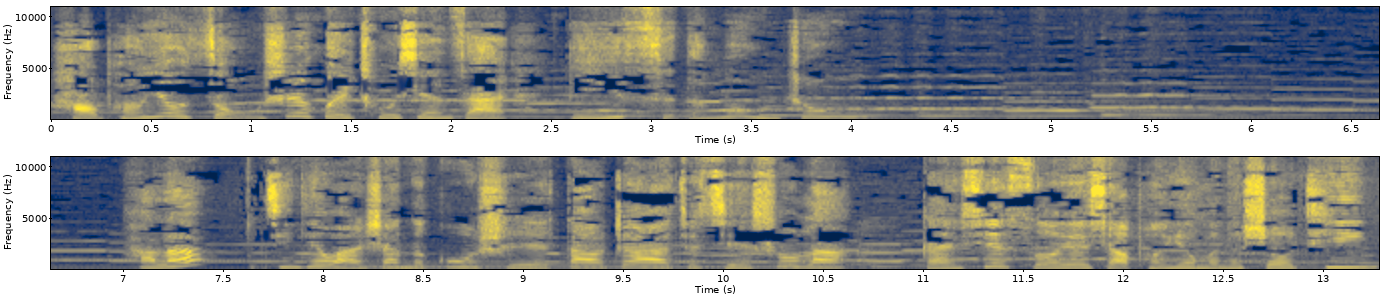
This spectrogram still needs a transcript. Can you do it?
好朋友总是会出现在彼此的梦中。好了，今天晚上的故事到这儿就结束了。感谢所有小朋友们的收听，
